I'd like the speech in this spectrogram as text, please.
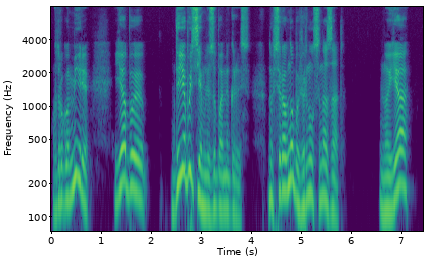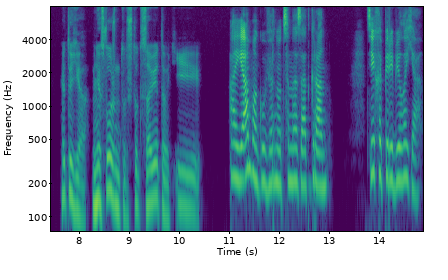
в другом мире, я бы... Да я бы землю зубами грыз, но все равно бы вернулся назад. Но я... Это я. Мне сложно тут что-то советовать и... «А я могу вернуться назад, Гран!» Тихо перебила я.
